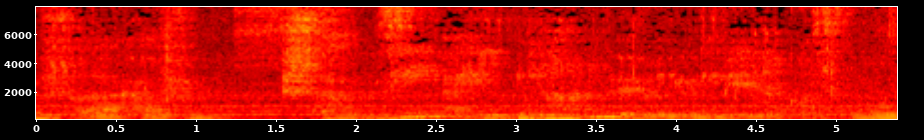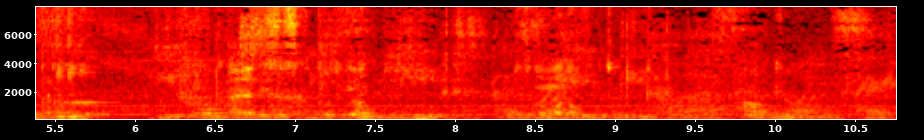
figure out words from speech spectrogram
5 Dollar kaufen. Sie, erhielten ihre Angehörigen die Bilder kostenlos. Die Fotos Äh, beliebt, also erhielten die Kameras einen neuen Zweck.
